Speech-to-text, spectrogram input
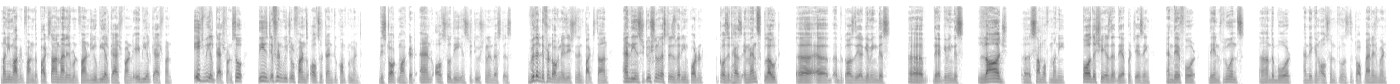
Money Market Fund, the Pakistan Management Fund, UBL Cash Fund, ABL Cash Fund, HBL Cash Fund. So, these different mutual funds also tend to complement the stock market and also the institutional investors within different organizations in Pakistan. And the institutional investor is very important because it has immense clout uh, uh, because they are giving this uh, they are giving this large uh, sum of money for the shares that they are purchasing and therefore, they influence uh, the board and they can also influence the top management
